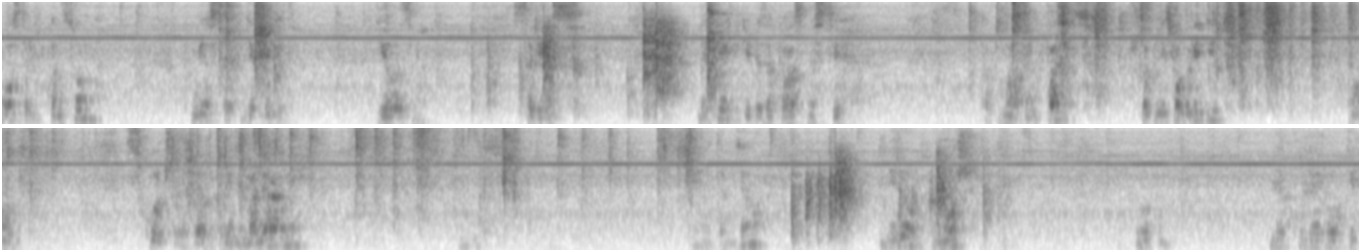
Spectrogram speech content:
острым концом к месту, где будет делаться срез. Для техники безопасности обматываем палец, чтобы не повредить. Вот. Скотч это обыкновенный малярный. Вот. Вот взял. Берем нож для полировки.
